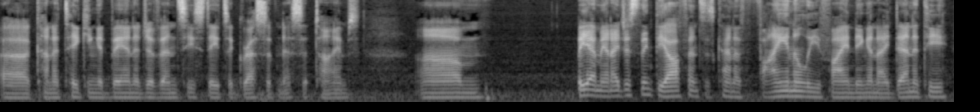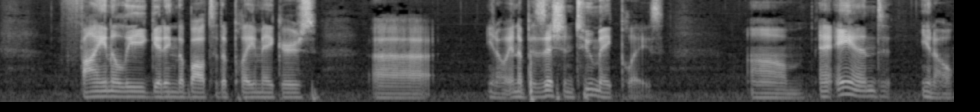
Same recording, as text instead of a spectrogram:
uh, kind of taking advantage of NC State's aggressiveness at times. Um, but yeah, man, I just think the offense is kind of finally finding an identity, finally getting the ball to the playmakers, uh, you know, in a position to make plays. Um, and, you know,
